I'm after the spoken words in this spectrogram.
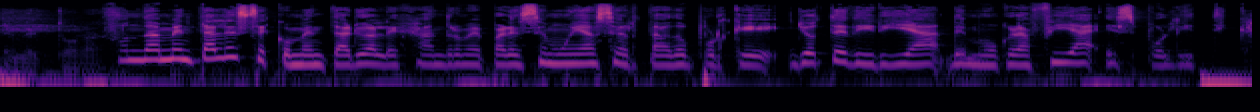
Electoral. Fundamental este comentario, Alejandro, me parece muy acertado porque yo te diría, demografía es política.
